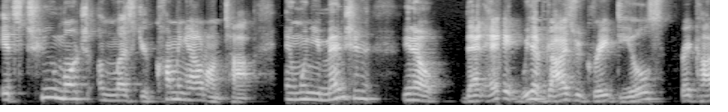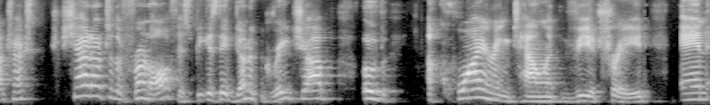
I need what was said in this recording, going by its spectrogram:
it's too much unless you're coming out on top. And when you mention, you know, that hey, we have guys with great deals, great contracts. Shout out to the front office because they've done a great job of acquiring talent via trade. And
